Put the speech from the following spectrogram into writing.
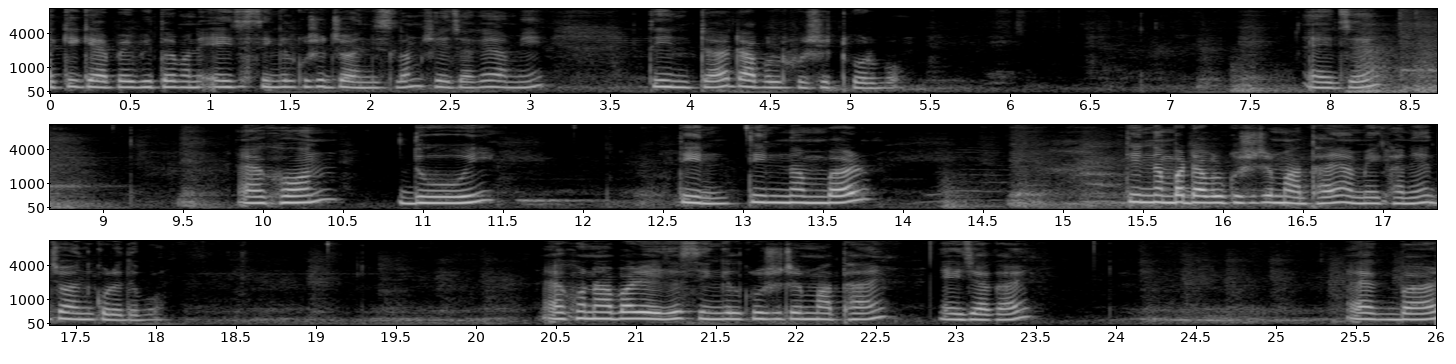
একই গ্যাপের ভিতর মানে এই যে সিঙ্গেল ক্রোশেট জয়েন দিছিলাম, সেই জায়গায় আমি তিনটা ডাবল ক্রোশেট করব। এই যে, এখন দুই, তিন তিন নাম্বার তিন নাম্বার ডাবল ক্রোশেটের মাথায় আমি এখানে জয়েন করে দেব। এখন আবার এই যে সিঙ্গেল ক্রোশেটের মাথায় এই জায়গায়। একবার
